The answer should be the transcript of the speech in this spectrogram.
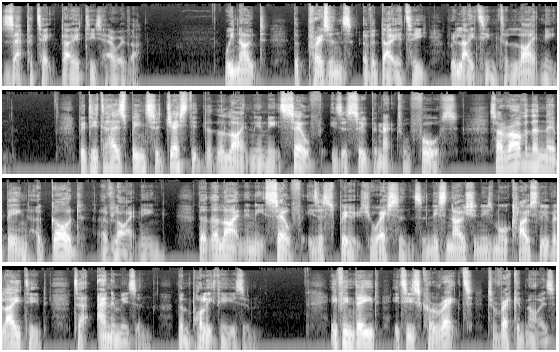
Zapotec deities, however. We note the presence of a deity relating to lightning, but it has been suggested that the lightning itself is a supernatural force. So rather than there being a god of lightning, that the lightning itself is a spiritual essence, and this notion is more closely related to animism than polytheism. If indeed it is correct to recognise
